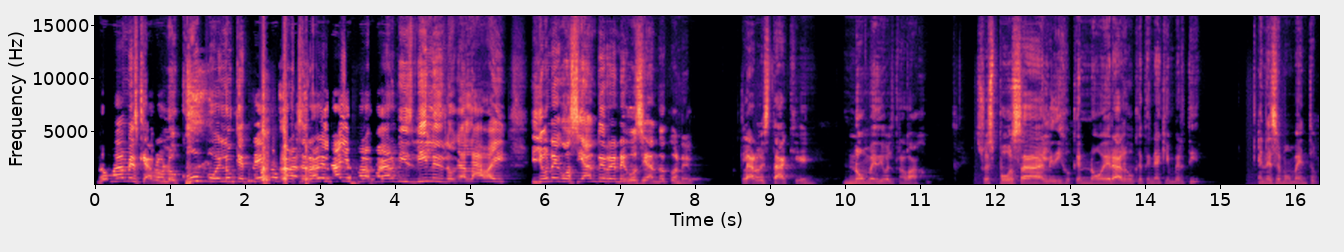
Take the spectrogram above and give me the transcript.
no mames, cabrón, lo ocupo, es lo que tengo para cerrar el año, para pagar mis biles, lo jalaba y, y yo negociando y renegociando con él. Claro está que no me dio el trabajo. Su esposa le dijo que no era algo que tenía que invertir en ese momento.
